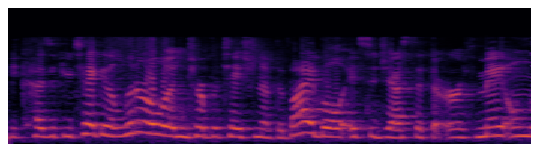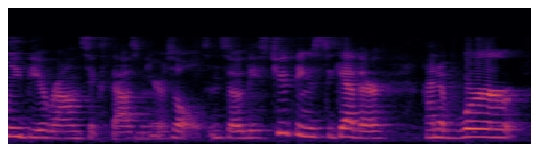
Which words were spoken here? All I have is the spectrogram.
because if you take a literal interpretation of the Bible, it suggests that the earth may only be around 6,000 years old. And so these two things together kind of were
